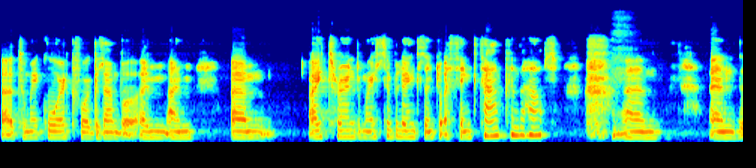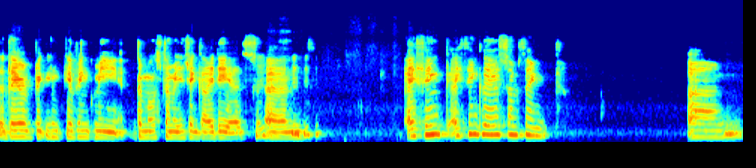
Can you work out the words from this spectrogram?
uh, to make work. For example, I'm I'm um, I turned my siblings into a think tank in the house, um, and they're giving me the most amazing ideas. And I think I think there's something um,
